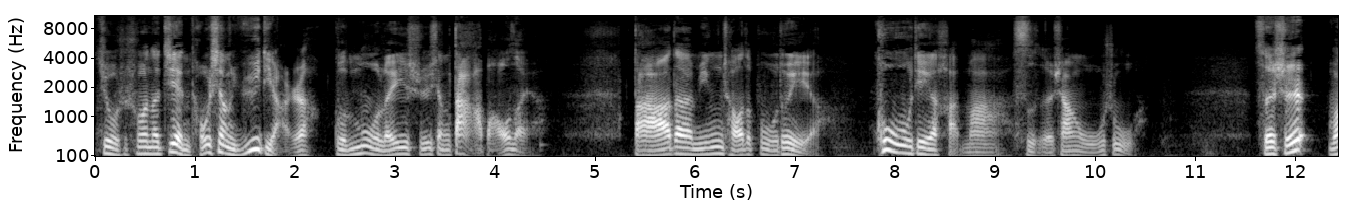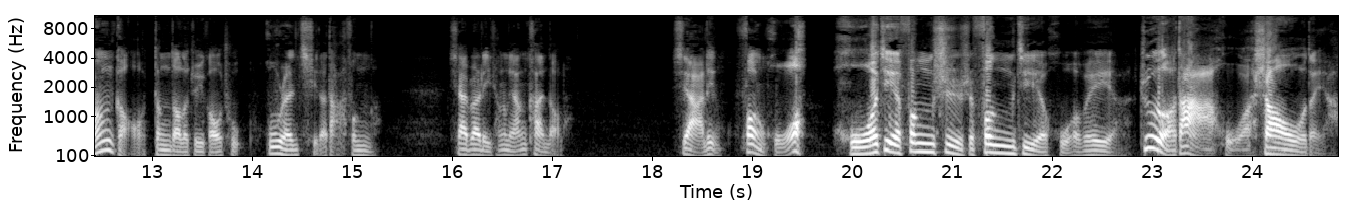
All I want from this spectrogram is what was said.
就是说那箭头像雨点啊，滚木雷石像大雹子呀，打的明朝的部队呀，哭爹喊妈，死伤无数啊！此时，王杲登到了最高处，忽然起了大风啊！下边李成梁看到了。下令放火，火借风势，是风借火威呀！这大火烧的呀，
